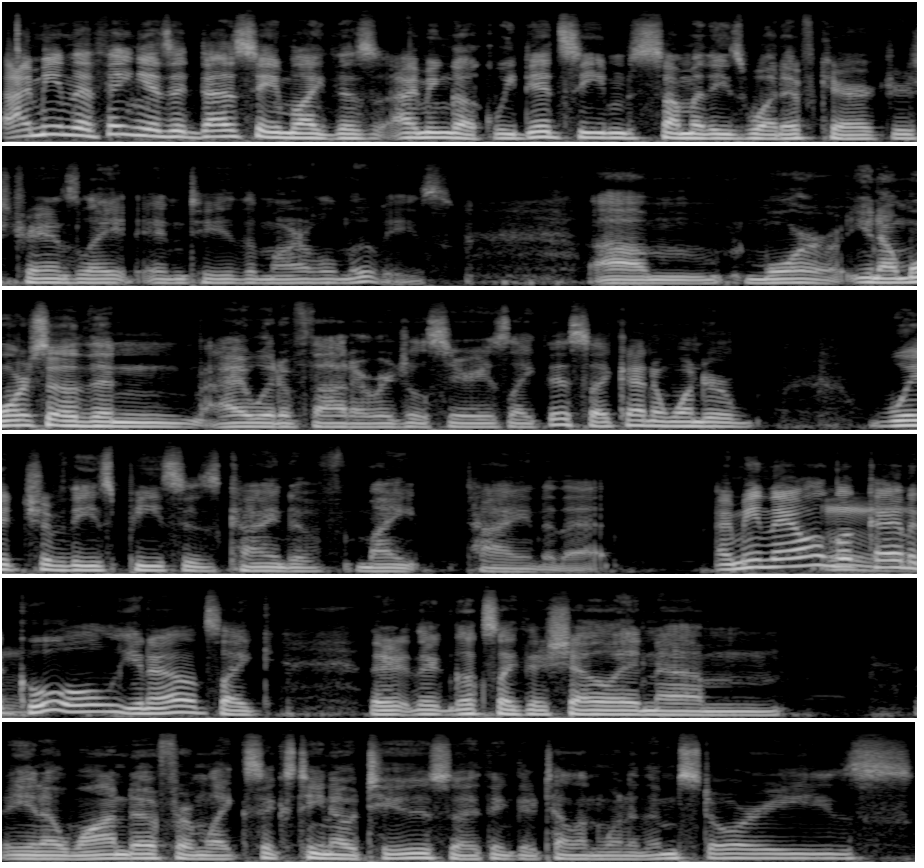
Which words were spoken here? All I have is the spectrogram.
I mean, the thing is, it does seem like this. I mean, look, we did see some of these what if characters translate into the Marvel movies. Um, more, you know, more so than I would have thought original series like this. I kind of wonder which of these pieces kind of might tie into that. I mean, they all look kind of cool, you know. It's like they're, they looks like they're showing um, you know Wanda from like 1602 so I think they're telling one of them stories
